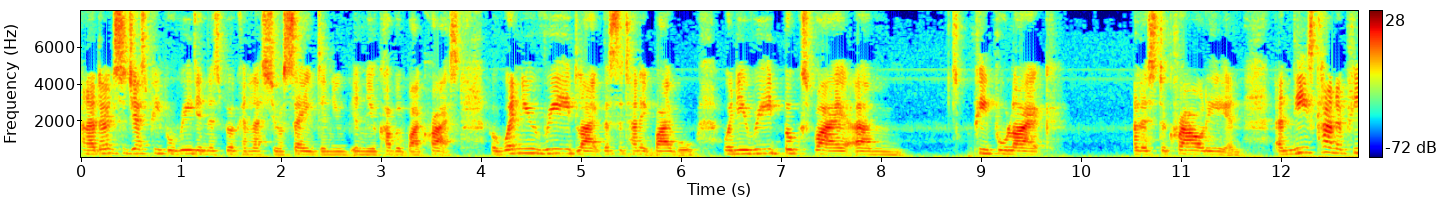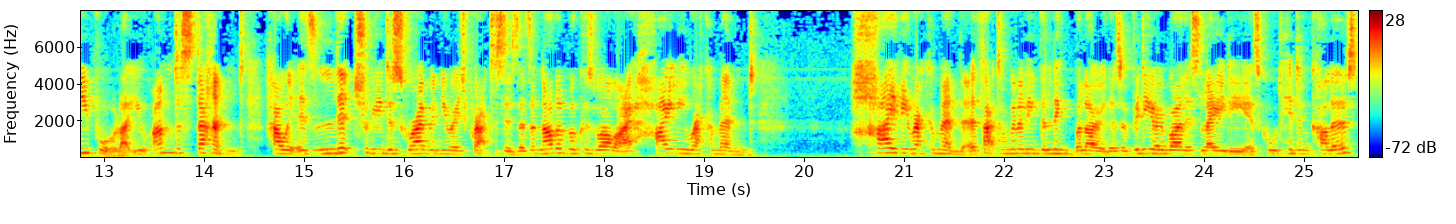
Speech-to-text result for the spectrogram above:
and I don't suggest people reading this book unless you're saved and you and you're covered by Christ. But when you read like the Satanic Bible, when you read books by um, people like Aleister Crowley and and these kind of people like you understand how it is literally describing new age practices. There's another book as well I highly recommend highly recommend. In fact i'm going to leave the link below. There's a video by this lady it's called hidden colors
